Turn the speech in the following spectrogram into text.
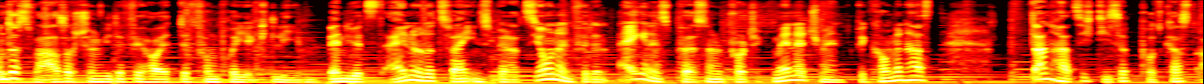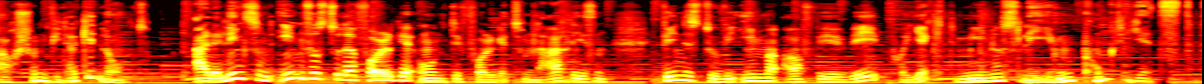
Und das war's auch schon wieder für heute vom Projekt Leben. Wenn du jetzt ein oder zwei Inspirationen für dein eigenes Personal Project Management bekommen hast, dann hat sich dieser Podcast auch schon wieder gelohnt. Alle Links und Infos zu der Folge und die Folge zum Nachlesen findest du wie immer auf www.projekt-leben.jetzt.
